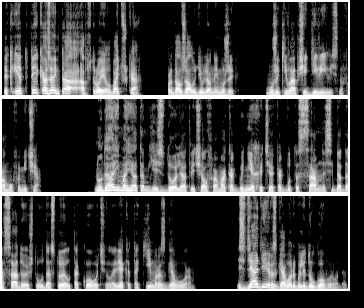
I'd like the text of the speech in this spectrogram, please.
Так это ты Казань-то обстроил, батюшка? — продолжал удивленный мужик. Мужики вообще дивились на Фому Фомича. «Ну да, и моя там есть доля», — отвечал Фома, как бы нехотя, как будто сам на себя досадуя, что удостоил такого человека таким разговором. С дядей разговоры были другого рода.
